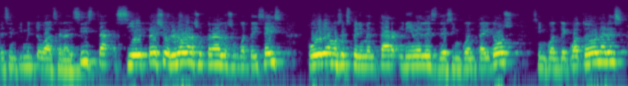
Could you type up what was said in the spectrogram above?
el sentimiento va a ser alcista. Si el precio logra superar los 56, podríamos experimentar niveles de 52, 54 dólares,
